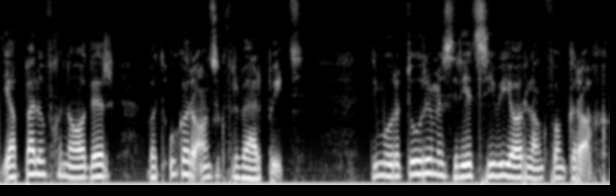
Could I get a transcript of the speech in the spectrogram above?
die appelhof genader wat ook haar aanzoek verwerp het. Die moratorium is reeds 7 jaar lang van kracht.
